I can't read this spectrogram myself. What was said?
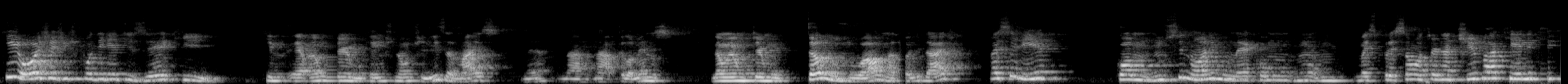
Que hoje a gente poderia dizer que, que é, é um termo que a gente não utiliza mais, né? Na, na, pelo menos não é um termo tão usual na atualidade, mas seria como um sinônimo, né? Como uma, uma expressão alternativa àquele que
